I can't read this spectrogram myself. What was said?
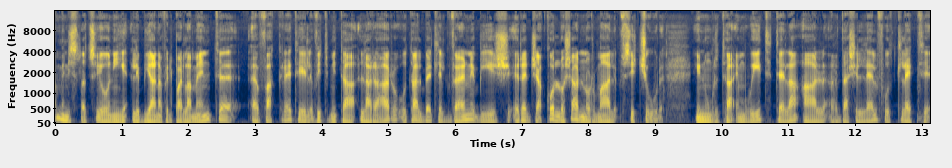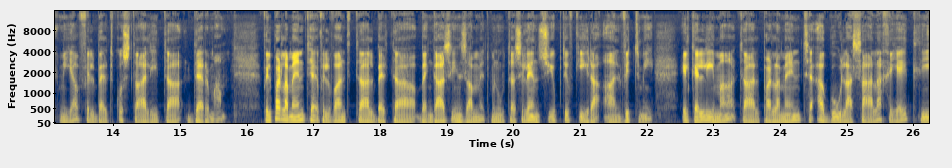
amministrazzjoni Libjana fil-Parlament fakkret il-vittmi ta' l-għarar u talbet lill-Gvern biex ireġġa' kollox għan-normal f'sitt xhur. In-numru ta' imwiet tela' għal 11,300 fil-belt kostali ta' Derma. Fil-Parlament fil-Lvant tal-belt ta' Benghazi nżammet minuta silenzju b'tifkira għall-vittmi. Il-kelliema tal-Parlament Agula Salah jgħid li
